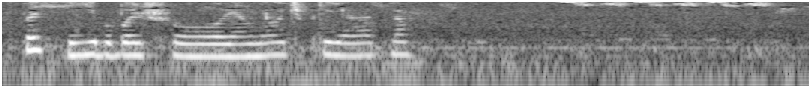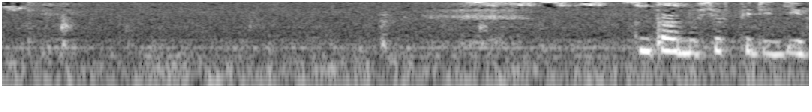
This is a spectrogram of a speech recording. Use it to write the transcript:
Спасибо большое, мне очень приятно. Ну, как бы все впереди.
